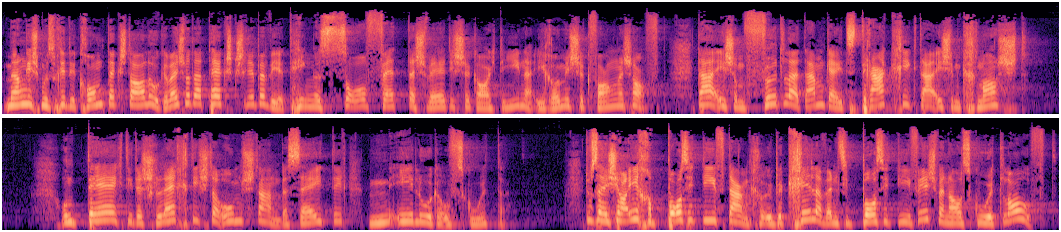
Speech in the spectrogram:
Manchmal muss ich den Kontext anschauen. Weißt du, wo der Text geschrieben wird? Hingen so fette schwedische Gardinen in römischer Gefangenschaft. Der ist am Vierteln, dem geht's dreckig, der ist im Knast. Und der in den schlechtesten Umständen sagt dir, ich schaue aufs Gute. Du sagst, ja, ich kann positiv denken über Killen, wenn sie positiv ist, wenn alles gut läuft.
